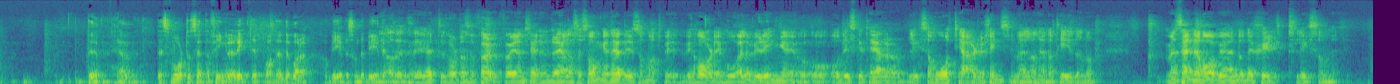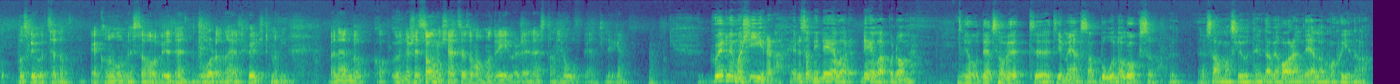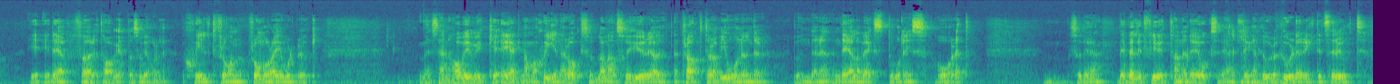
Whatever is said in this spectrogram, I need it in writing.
Det, jag, det är svårt att sätta fingret riktigt på det. Det bara har blivit som det blivit. Ja, det, det är jättesvårt. Alltså för, för egentligen under hela säsongen är det ju som att vi, vi har det ihop, eller vi ringer och, och, och diskuterar liksom åtgärder sinsemellan hela tiden. Och, men sen har vi ändå det skilt liksom på, på slutet då. Ekonomiskt så har vi det, gårdarna helt skilt men, men ändå under säsong känns det som att man driver det nästan ihop egentligen. Hur är det med maskinerna? Är det så att ni delar, delar på dem? Jo, dels har vi ett, ett gemensamt bolag också. En sammanslutning där vi har en del av maskinerna i, i det företaget. Alltså vi har det skilt från, från våra jordbruk. Men sen har vi mycket egna maskiner också. Bland annat så hyr jag en traktor av Jon under, under en del av växtodlingsåret. Så det, det är väldigt flytande det också egentligen, hur, hur det riktigt ser ut.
